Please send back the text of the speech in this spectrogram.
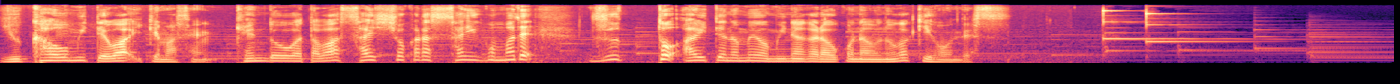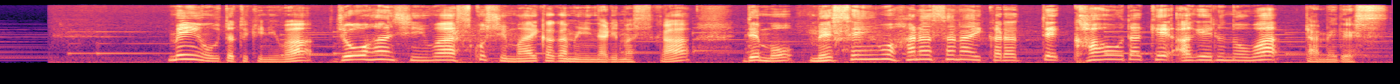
床を見てはいけません。剣道型は最初から最後までずっと相手の目を見ながら行うのが基本です。面を打った時には上半身は少し前かがみになりますが、でも目線を離さないからって顔だけ上げるのはダメです。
